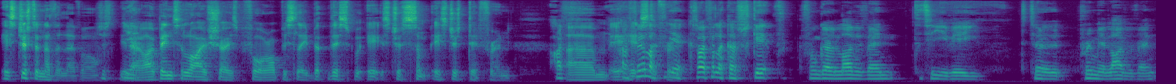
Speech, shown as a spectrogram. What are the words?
it's just another level. Just- you know. I've been to live shows before, obviously, but this it's just some it's just different. I, f- Um, it I hits feel like different. yeah, because I feel like I've skipped from going live event to TV to the premiere live event.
